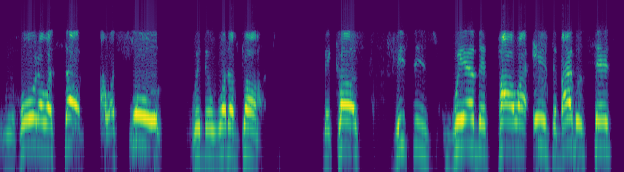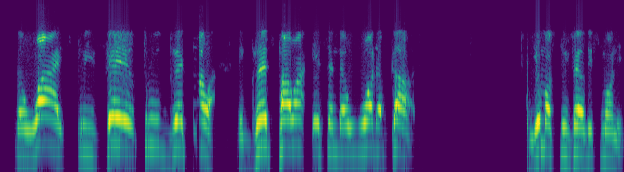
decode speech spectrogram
we hold ourselves, our soul with the Word of God. Because this is where the power is. The Bible says the wise prevail through great power. The great power is in the Word of God. You must prevail this morning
